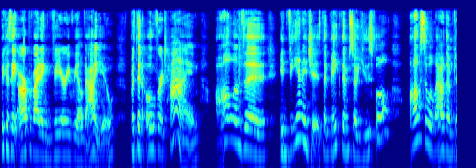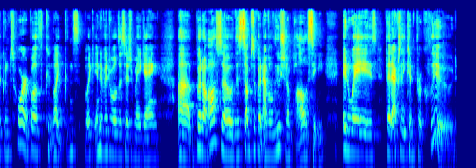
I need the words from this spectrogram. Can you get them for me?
because they are providing very real value. But then over time, all of the advantages that make them so useful also allow them to contort both like like individual decision making, uh, but also the subsequent evolution of policy in ways that actually can preclude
